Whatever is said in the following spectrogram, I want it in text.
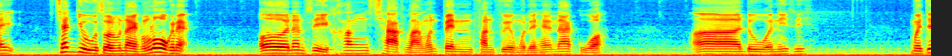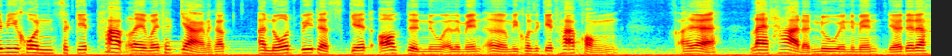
I ฉันอยู่ส่วนไหนของโลกเนี่ย เออ นั่นสิ ข้างฉากหลังมันเป็นฟันเฟืองหมดเลยฮะ น่ากลัว อ่าดูอันนี้สิ เหมือนจะมีคนสเก็ตภาพอะไรไว้สักอย่างนะครับ A note with a sketch of the new element เออ มีคนสเก็ตภาพของอะไรอะแร่ธาตุ new element เดี๋ยวเดี๋ยวย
